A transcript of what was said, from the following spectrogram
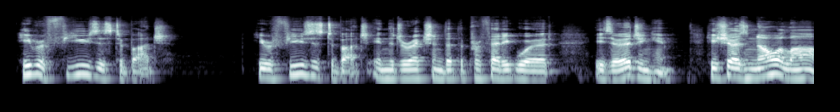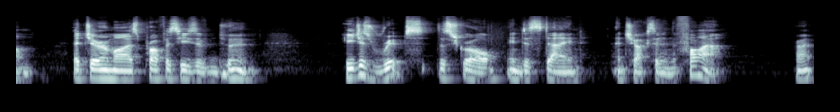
he refuses to budge. He refuses to budge in the direction that the prophetic word is urging him. He shows no alarm at Jeremiah's prophecies of doom. He just rips the scroll in disdain and chucks it in the fire right?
